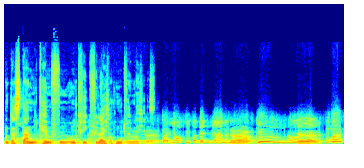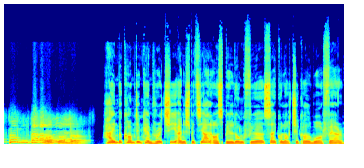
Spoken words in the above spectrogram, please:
Und dass dann Kämpfen und Krieg vielleicht auch notwendig ist. Heim bekommt in Camp Ritchie eine Spezialausbildung für Psychological Warfare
